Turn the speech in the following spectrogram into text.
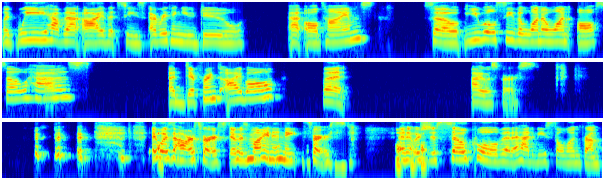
Like we have that eye that sees everything you do at all times. So you will see the 101 also has a different eyeball, but I was first. It was ours first. It was mine and Nate's first. And it was just so cool that it had to be stolen from.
